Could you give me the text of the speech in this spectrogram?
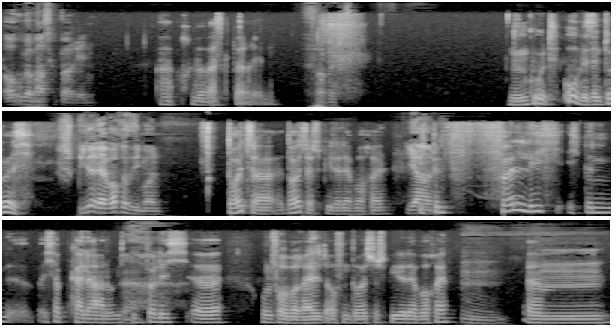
auch über Basketball reden. Ah, auch über Basketball reden. Verrückt. Nun gut. Oh, wir sind durch. Spieler der Woche, Simon. Deutscher, deutscher Spieler der Woche. Ja. Ich bin völlig, ich bin, ich habe keine Ahnung, ich bin Ah. völlig äh, unvorbereitet auf den deutschen Spieler der Woche. Mhm. Ähm,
